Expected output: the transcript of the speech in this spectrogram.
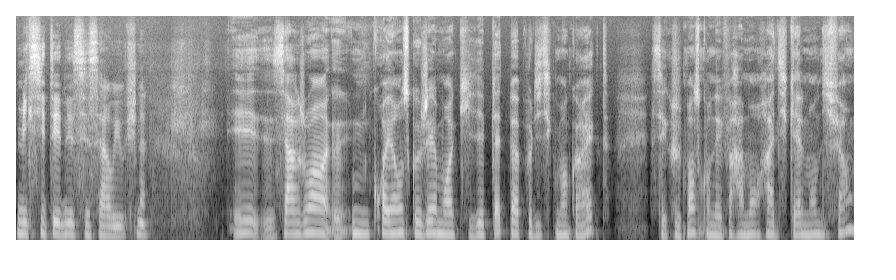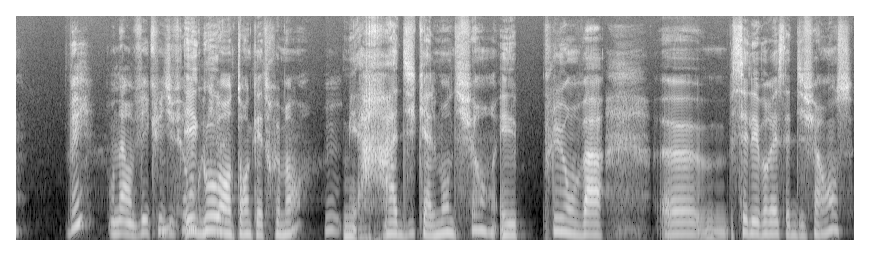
mixité nécessaire, oui, au final. Et ça rejoint une croyance que j'ai, moi, qui est peut-être pas politiquement correcte, c'est que je pense qu'on est vraiment radicalement différents. Oui, on a un vécu différent. Égaux quoi. en tant qu'être humain, Mm. mais radicalement différents. Et plus on va euh, célébrer cette différence,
